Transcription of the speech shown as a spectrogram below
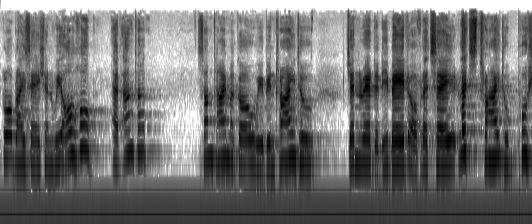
globalization, we all hope at UNCTAD, some time ago, we've been trying to generate the debate of, let's say, let's try to push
